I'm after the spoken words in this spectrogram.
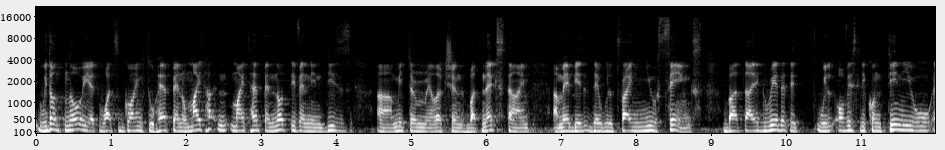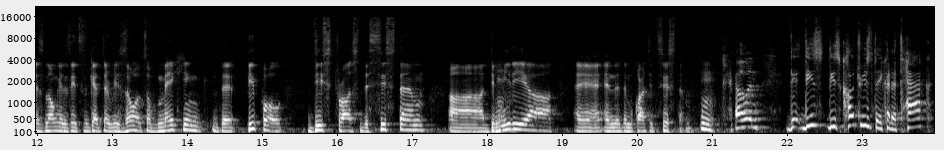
we don't know yet what's going to happen or might, ha might happen not even in these uh, midterm elections, but next time uh, maybe they will try new things. But I agree that it will obviously continue as long as it gets the results of making the people distrust the system, uh, the mm. media, and the democratic system. Mm. Ellen, th these, these countries, they can attack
